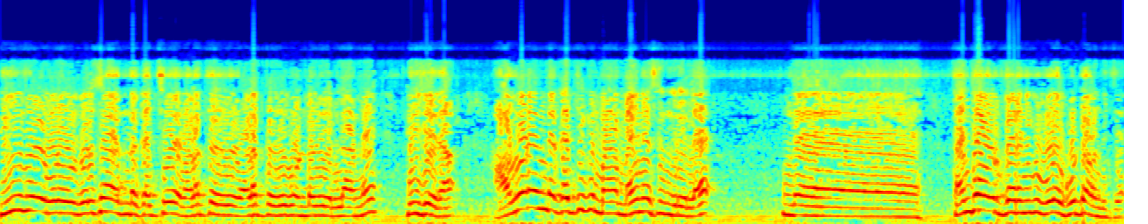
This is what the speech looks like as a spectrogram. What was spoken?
பிஜே இவ்வளவு பெருசா இந்த கட்சியை வளர்த்தது வளர்த்தது கொண்டது எல்லாமே பிஜே தான். அவர் இந்த கட்சிக்கு மைனஸ்ங்கிறீல இந்த தஞ்சாவூர் பேரணிக்கு இவ்வளவு கூட்டம் வந்துச்சு.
